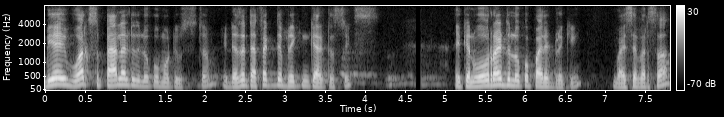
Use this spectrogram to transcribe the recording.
BI works parallel to the locomotive system. It doesn't affect the braking characteristics. It can override the loco pilot braking, vice versa.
